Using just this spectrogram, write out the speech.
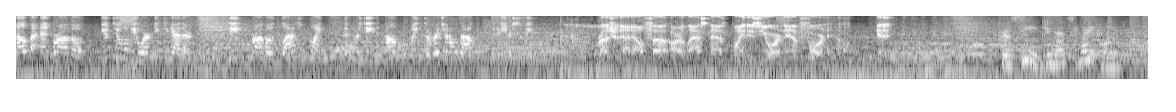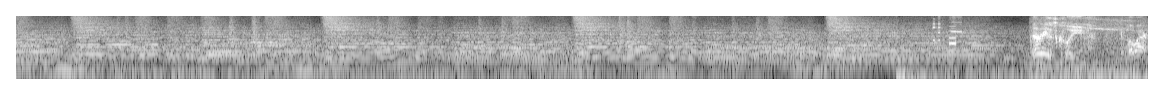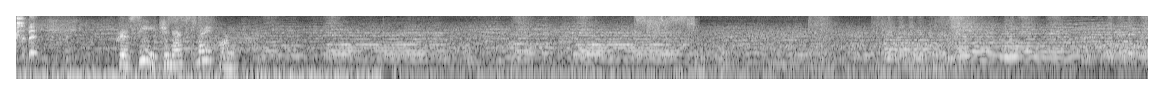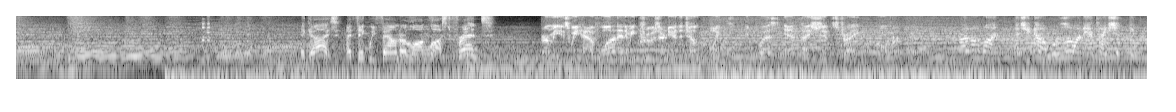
Alpha and Bravo, you two will be working together. Proceed to Bravo's last point, then proceed to Alpha Wing's original route and finish your sweep. Roger that, Alpha. Our last nav point is your nav 4 now. Hit it. Proceed to next waypoint. Area's clean. You can relax a bit. Proceed to next waypoint. Hey guys, I think we found our long lost friends. Hermes, we have one enemy cruiser near the jump point. Request anti-ship strike. Over. Bravo 1, as you know, we're low on anti-ship capabilities.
